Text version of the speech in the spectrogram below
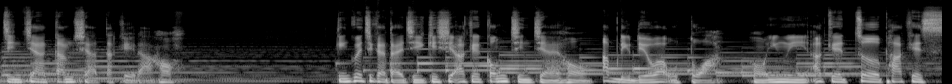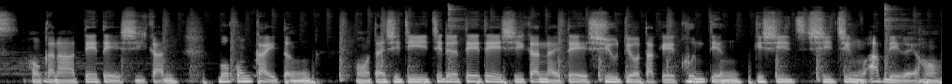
真正感谢大家啦，吼。经过这件代志，其实阿杰讲真正吼压力了啊有大吼，因为阿杰做 Podcast 吼，干那短短时间，无讲介长吼，但是伫这个短短时间内底，受到大家肯定，其实是真有压力的吼。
